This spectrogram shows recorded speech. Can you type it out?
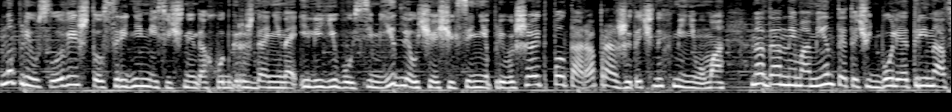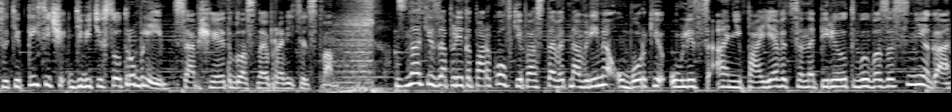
Но при условии, что среднемесячный доход гражданина или его семьи для учащихся не превышает полтора прожиточных минимума. На данный момент это чуть более 13 900 рублей, сообщает областное правительство. Знаки запрета парковки поставят на время уборки улиц. Они появятся на период вывоза снега,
